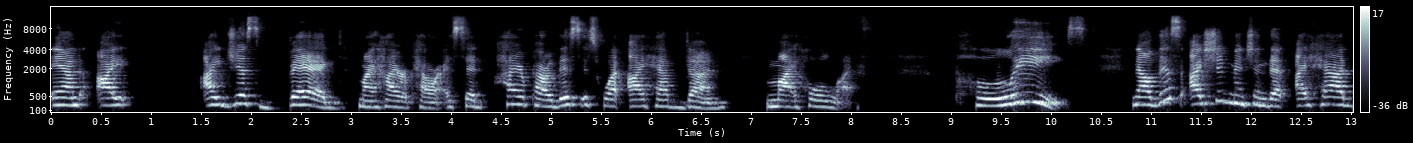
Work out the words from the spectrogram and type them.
And I I just begged my higher power. I said, higher power, this is what I have done my whole life. Please. Now, this, I should mention that I had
